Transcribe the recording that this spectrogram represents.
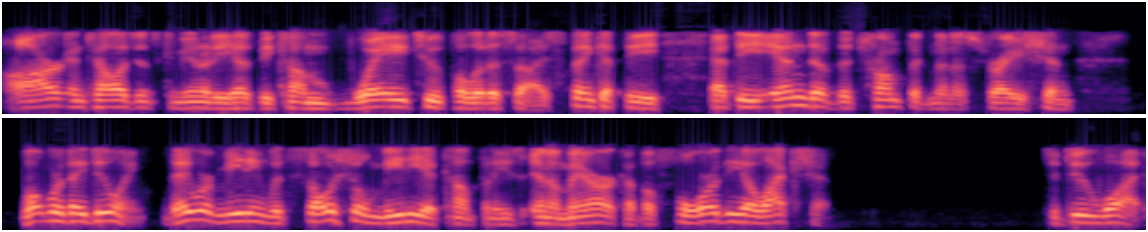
Our intelligence community has become way too politicized. Think at the at the end of the Trump administration, what were they doing? They were meeting with social media companies in America before the election to do what?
